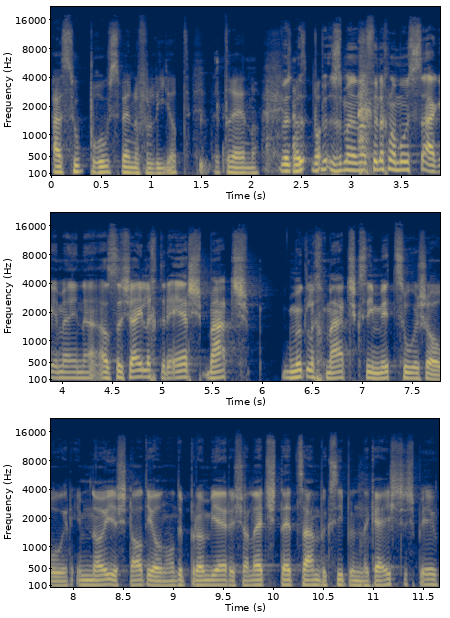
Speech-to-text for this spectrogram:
auch super aus, wenn er verliert, der Trainer. Was, Was- was- man vielleicht noch muss sagen, ich meine, also es war eigentlich der erste Match, mögliche Match mit Zuschauern im neuen Stadion. Oder? Die Premiere war ja letzten Dezember bei einem Geisterspiel.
